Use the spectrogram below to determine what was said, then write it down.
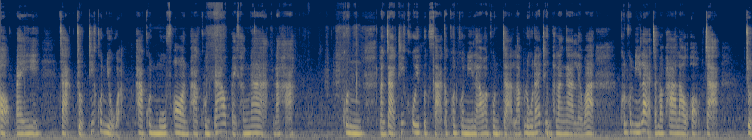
ออกไปจากจุดที่คุณอยู่อะพาคุณ move on พาคุณก้าวไปข้างหน้านะคะคุณหลังจากที่คุยปรึกษากับคนคนนี้แล้วอะคุณจะรับรู้ได้ถึงพลังงานเลยว่า คนคนนี้แหละจะมาพาเราออกจากจุด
